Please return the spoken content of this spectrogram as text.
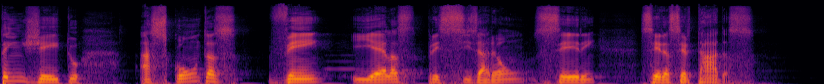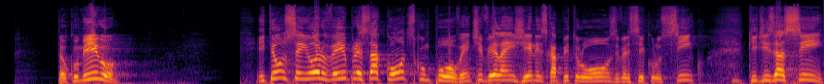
tem jeito as contas vêm e elas precisarão serem ser acertadas. Estão comigo? Então o Senhor veio prestar contas com o povo. A gente vê lá em Gênesis capítulo 11, versículo 5, que diz assim:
